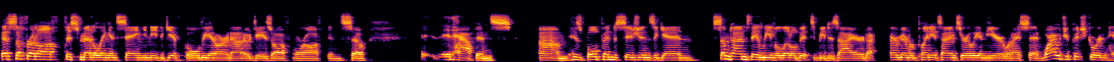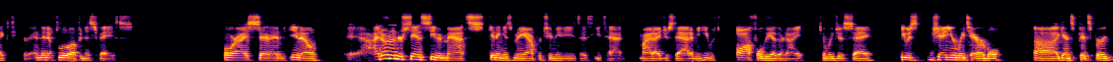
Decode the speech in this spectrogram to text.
that's the front office meddling and saying you need to give Goldie and Arenado days off more often. So it happens. Um, his bullpen decisions, again, sometimes they leave a little bit to be desired. I remember plenty of times early in the year when I said, Why would you pitch Jordan Hicks here? And then it blew up in his face. Or I said, You know, I don't understand Steven Matz getting as many opportunities as he's had, might I just add. I mean, he was awful the other night, can we just say? He was genuinely terrible uh, against Pittsburgh.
